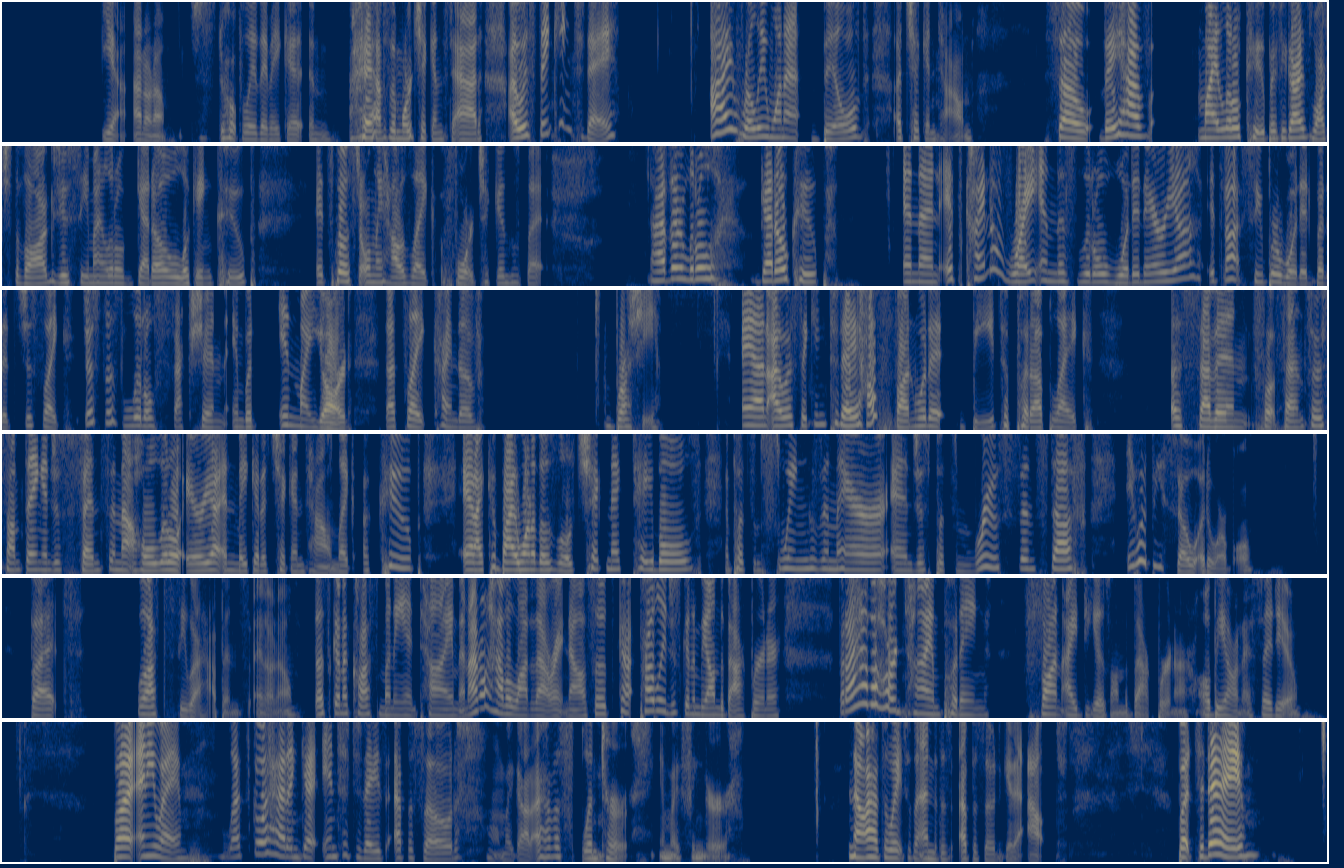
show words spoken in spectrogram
yeah, I don't know. Just hopefully they make it and I have some more chickens to add. I was thinking today I really want to build a chicken town. So they have my little coop. If you guys watch the vlogs, you see my little ghetto looking coop. It's supposed to only house like four chickens, but I have their little ghetto coop. And then it's kind of right in this little wooded area. It's not super wooded, but it's just like just this little section in but in my yard that's like kind of brushy. And I was thinking today, how fun would it be to put up like a seven foot fence or something and just fence in that whole little area and make it a chicken town, like a coop. And I could buy one of those little picnic tables and put some swings in there and just put some roosts and stuff. It would be so adorable. But we'll have to see what happens. I don't know. That's going to cost money and time. And I don't have a lot of that right now. So it's probably just going to be on the back burner. But I have a hard time putting fun ideas on the back burner. I'll be honest, I do. But anyway, let's go ahead and get into today's episode. Oh my god, I have a splinter in my finger. Now I have to wait till the end of this episode to get it out. But today,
